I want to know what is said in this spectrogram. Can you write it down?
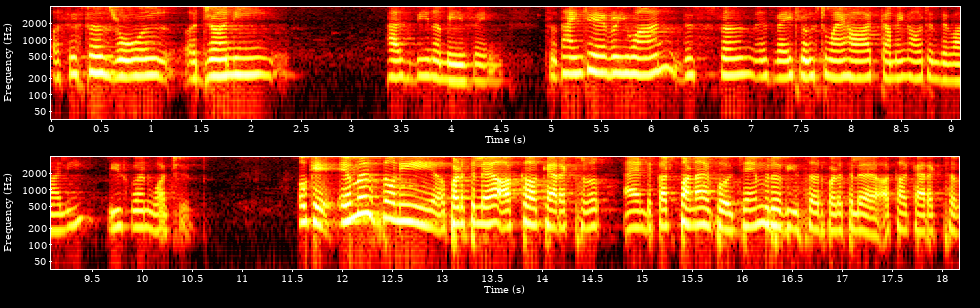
a sister's role, a journey has been amazing. So thank you everyone. This film is very close to my heart, coming out in Diwali. Please go and watch it. Okay M S Dhoni படத்துல அக்கா கேரக்டர் அண்ட் கட் பண்ணா இப்போ ஜெயம் ரவி சார் படத்துல அக்கா கேரக்டர்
